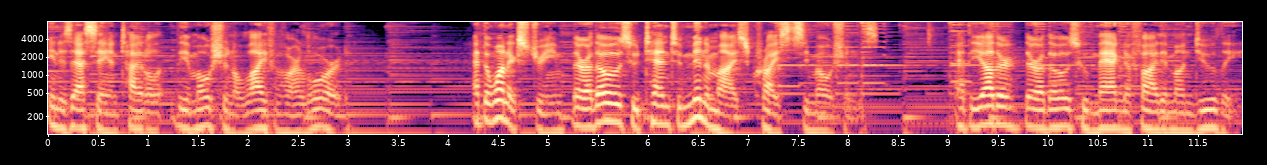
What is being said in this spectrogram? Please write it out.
in his essay entitled The Emotional Life of Our Lord. At the one extreme, there are those who tend to minimize Christ's emotions. At the other, there are those who magnify them unduly.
